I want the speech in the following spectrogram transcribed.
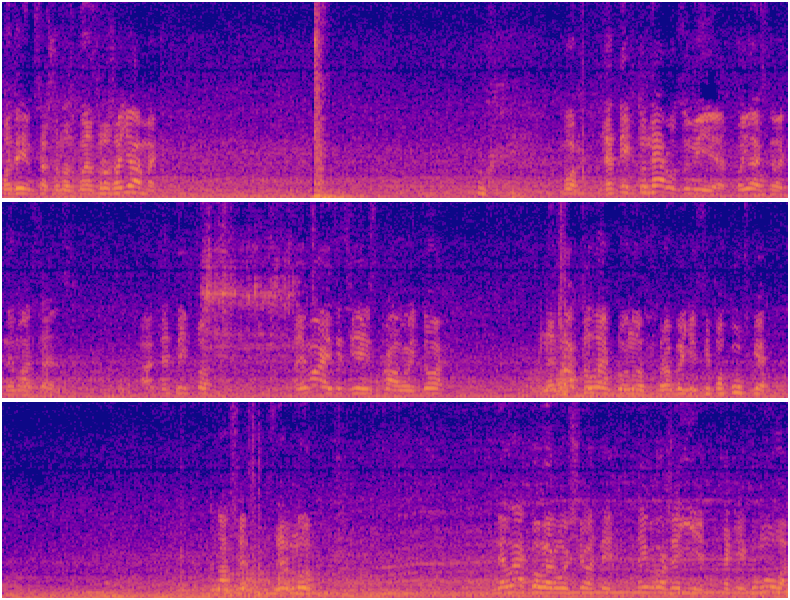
Подивимося, що у нас буде з врожаями. Бо для тих, хто не розуміє, пояснювати нема сенсу. А для тих, хто займається цією справою, то не так то легко воно робити ці покупки. Наше зерно нелегко вирощувати, та й врожаї в таких умовах.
